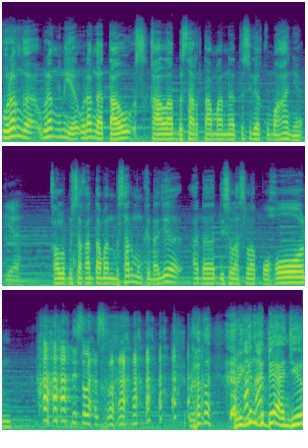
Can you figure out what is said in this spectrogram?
orang nggak orang ini ya, orang nggak tahu skala besar tamannya itu juga kumahanya. Iya. Kalau misalkan taman besar mungkin aja ada di sela-sela pohon. di sela-sela. Udah kan beringin gede anjir.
